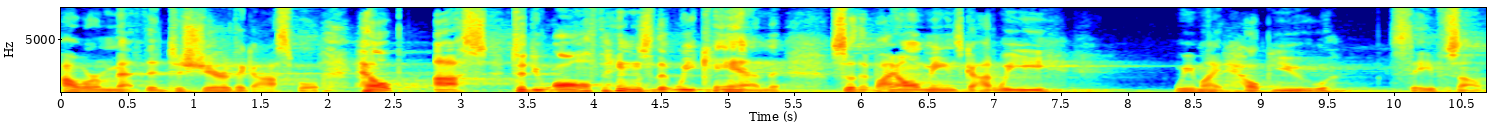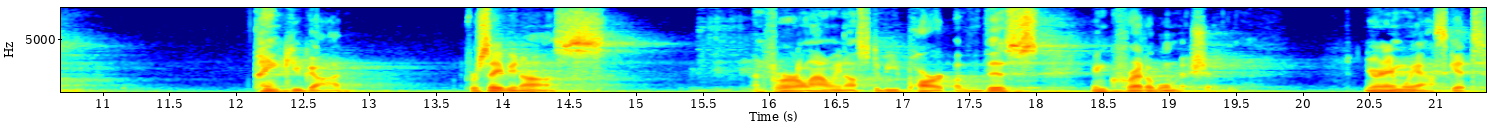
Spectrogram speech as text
our method to share the gospel. Help us to do all things that we can so that by all means, God, we, we might help you save some. Thank you, God, for saving us and for allowing us to be part of this incredible mission. In your name we ask it.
